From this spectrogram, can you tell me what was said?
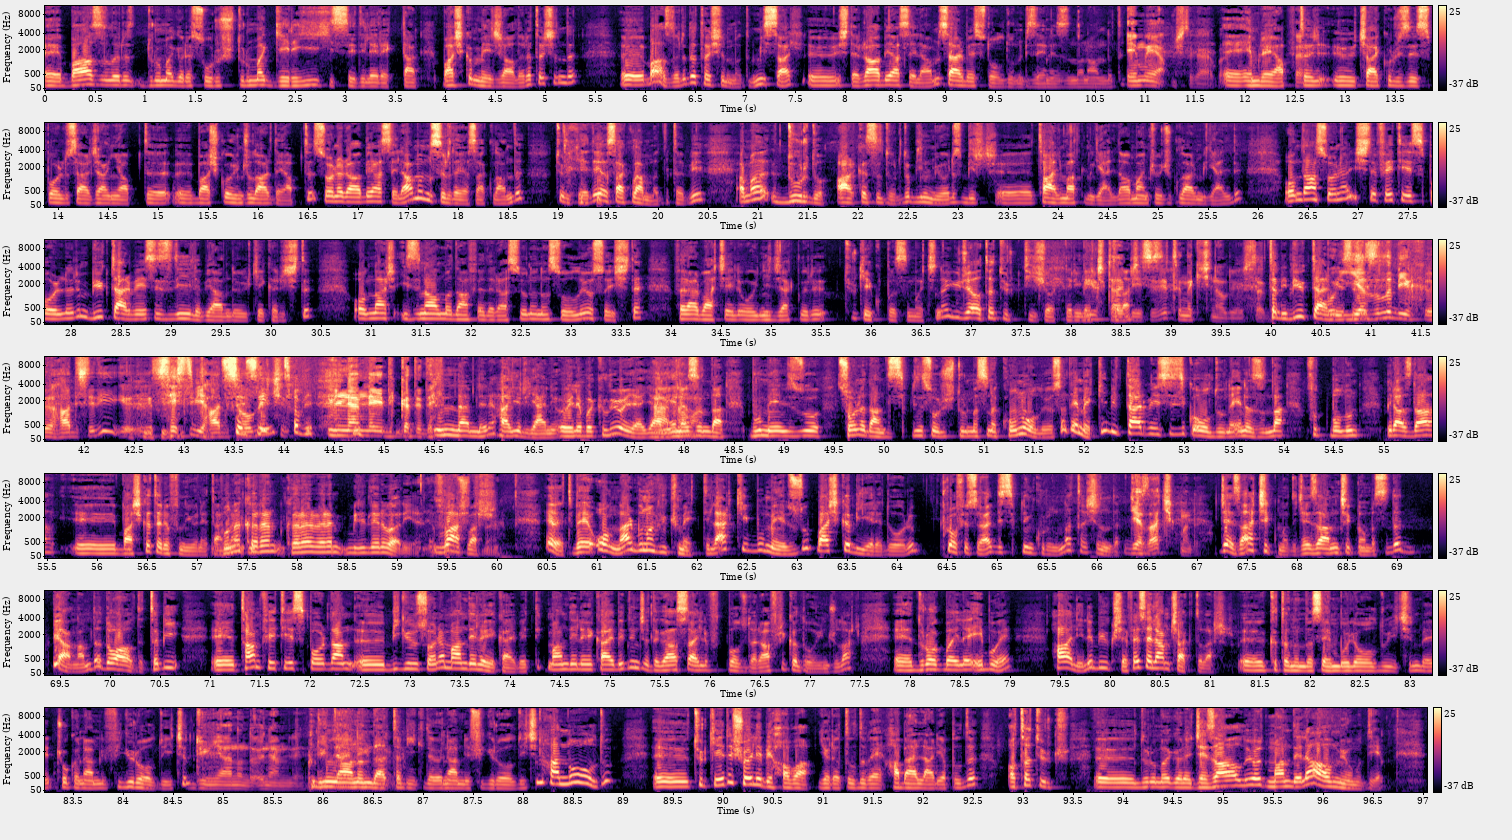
Ee, bazıları duruma göre soruşturma gereği hissedilerekten başka mecralara taşındı. Ee, bazıları da taşınmadı. Misal e, işte Rabia Selam'ın serbest olduğunu bize en azından anladık. Emre yapmıştı galiba. Ee, Emre yaptı, e, Çaykur Rizesporlu Sercan yaptı, e, başka oyuncular da yaptı. Sonra Rabia Selam'ı Mısır'da yasaklandı. Türkiye'de yasaklanmadı tabii. Ama durdu, arkası durdu. Bilmiyoruz bir e, talimat mı geldi, aman çocuklar mı geldi. Ondan sonra işte Fethiye Sporluların büyük terbiyesizliğiyle bir anda ülke karıştı. Onlar izin almadan federasyona nasıl oluyorsa işte Fenerbahçe ile oynayacakları Türkiye Kupası maçına Yüce Atatürk tişörtleriyle Büyük çıktılar. terbiyesizliği tırnak için alıyoruz tabii. Tabii büyük Bu terbiyesizlik. yazılı bir e, hadise değil, e, sesli bir hadise Sesli, olduğu için tabii. ünlemlere dikkat edin. ünlemleri hayır yani öyle bakılıyor ya yani Ha, en tamam. azından bu mevzu sonradan disiplin soruşturmasına konu oluyorsa demek ki bir terbiyesizlik olduğunu en azından futbolun biraz daha e, başka tarafını yönetenler Buna karar, karar veren birileri var yani. var var. Evet ve onlar buna hükmettiler ki bu mevzu başka bir yere doğru profesyonel disiplin kuruluna taşındı. Ceza çıkmadı. Ceza çıkmadı. Cezanın çıkmaması da bir anlamda doğaldı. Tabii e, tam Fethiye Spor'dan e, bir gün sonra Mandela'yı kaybettik. Mandela'yı kaybedince de Galatasaraylı futbolcular, Afrikalı oyuncular e, Drogba ile Ebue haliyle büyük şefe selam çaktılar. E, kıtanın da sembolü olduğu için ve çok önemli figür olduğu için. Dünyanın da önemli. Dünyanın da tabii ki de önemli figürü olduğu için. Ha ne oldu? Ee, Türkiye'de şöyle bir hava yaratıldı ve haberler yapıldı. Atatürk e, duruma göre ceza alıyor, Mandela almıyor mu diye.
